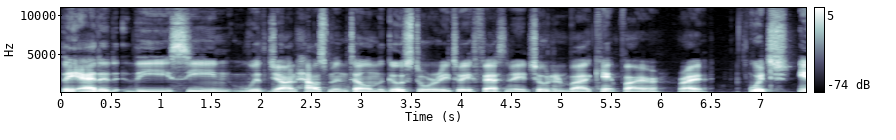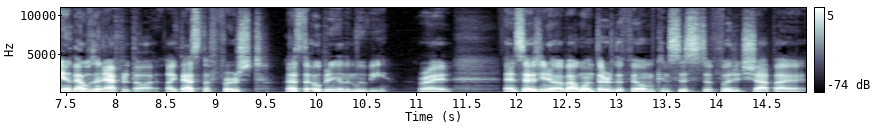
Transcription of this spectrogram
they added the scene with John Houseman telling the ghost story to a fascinated children by a campfire, right? Which you know that was an afterthought. Like that's the first, that's the opening of the movie, right? And says, you know, about one third of the film consists of footage shot by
